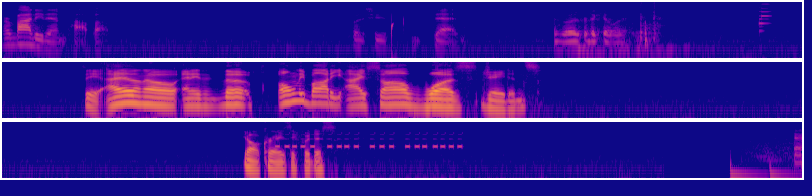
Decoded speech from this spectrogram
her body didn't pop up, but she's dead. I voted for the killer. See, I don't know anything. The only body I saw was Jaden's. Y'all crazy for this. Dang.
